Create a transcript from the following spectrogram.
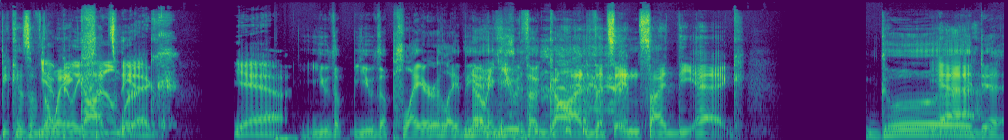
because of the Yeah, way Billy gods found work. the egg. Yeah. You the you the player laid the No, egg. you the god that's inside the egg. Good. Yeah.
